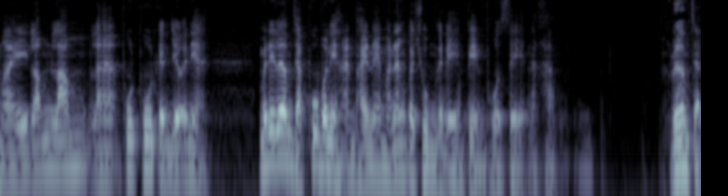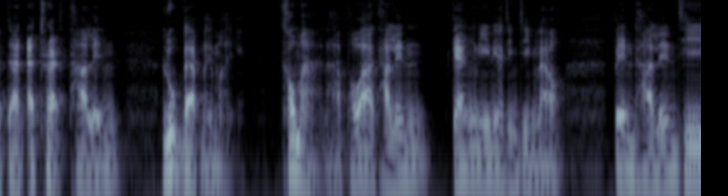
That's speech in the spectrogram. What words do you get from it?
หม่ๆ ล้ำๆนะฮะพูดพูดกันเยอะเนี่ยไม่ได้เริ่มจากผู้บริหารภายในมานั่งประชุมกันเองเปลี่ยน process นะครับเริ่มจากการ attract talent รูปแบบใหม่ ๆ เข้ามานะครับเพราะว่า talent แก๊งนี้เนี่ยจริง ๆ แล้ว เป็นทาเลนที่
